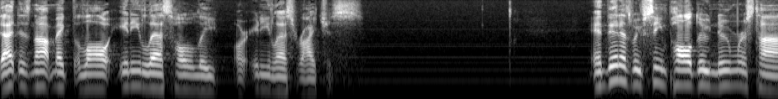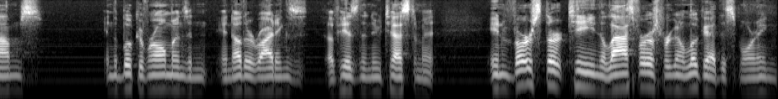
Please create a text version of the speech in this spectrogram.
that does not make the law any less holy or any less righteous. And then, as we've seen Paul do numerous times in the book of Romans and, and other writings of his in the New Testament, in verse 13, the last verse we're going to look at this morning,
